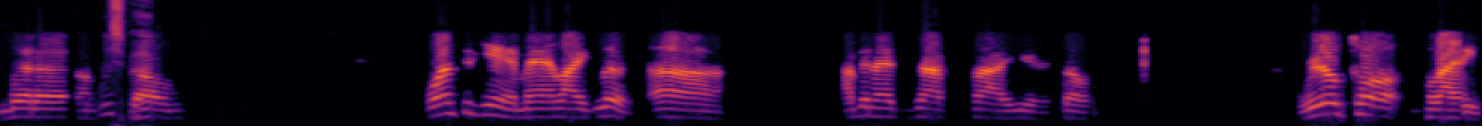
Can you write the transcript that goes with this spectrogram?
but uh, Respect. so once again, man, like, look, uh, I've been at the job for five years, so real talk, like,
